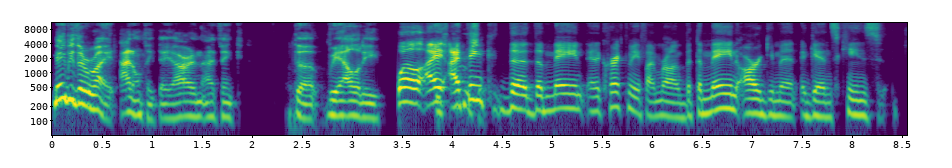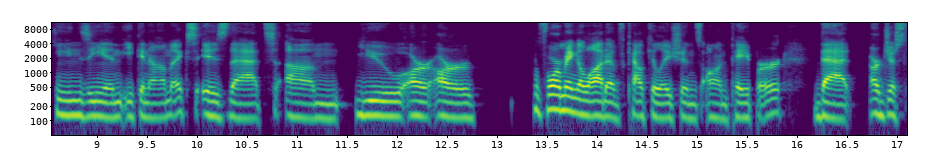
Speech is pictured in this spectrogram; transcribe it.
Maybe they're right. I don't think they are, and I think the reality. Well, I, I think the the main and correct me if I'm wrong, but the main argument against Keynes Keynesian economics is that um, you are are performing a lot of calculations on paper that are just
